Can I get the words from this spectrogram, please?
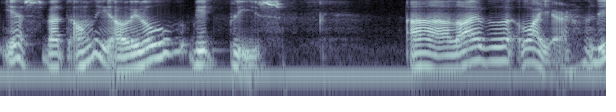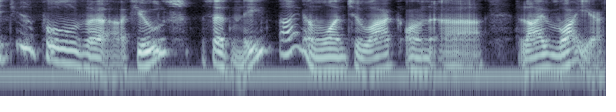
Yes, but only a little bit, please. Uh, live wire. Did you pull the fuse? Certainly. I don't want to work on a live wire.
